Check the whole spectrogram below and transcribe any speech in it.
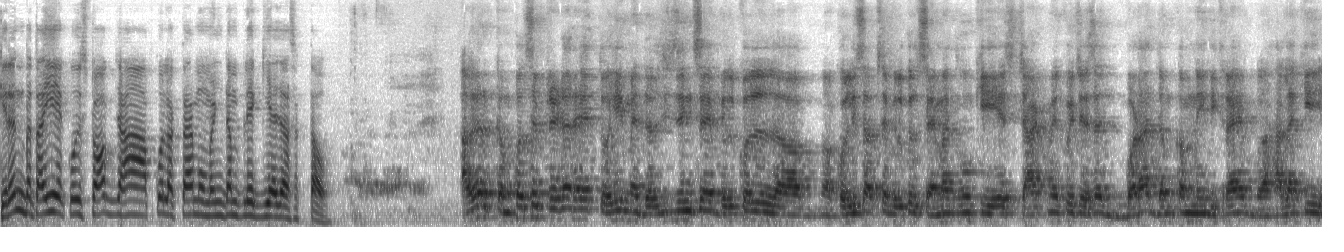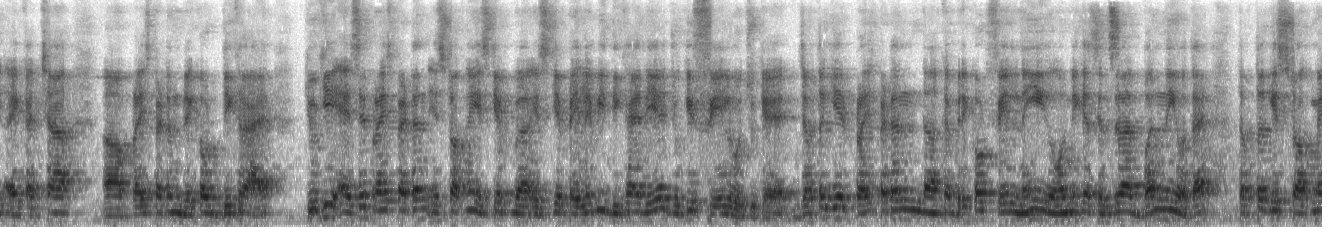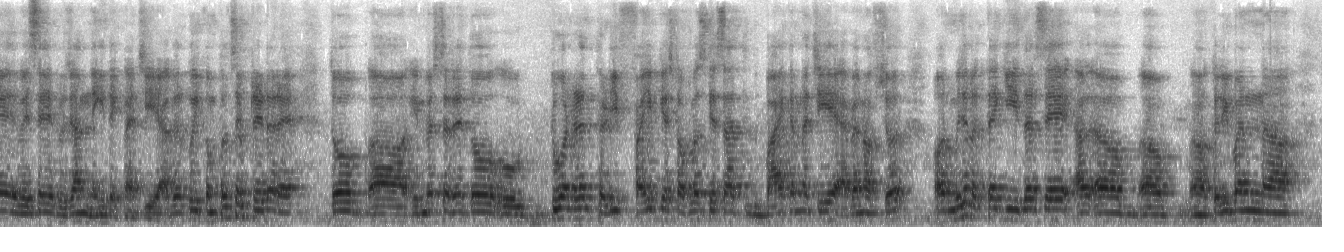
किरण, बताइए, कोई स्टॉक जहाँ आपको लगता है मोमेंटम प्ले किया जा सकता हो? अगर कंपल्सिव ट्रेडर है तो ही मैं दलजीत सिंह से बिल्कुल कोहली साहब से बिल्कुल सहमत हूँ कि ये चार्ट में कुछ ऐसा बड़ा दमकम नहीं दिख रहा है। हालाँकि एक अच्छा प्राइस पैटर्न ब्रेकआउट दिख रहा है। क्योंकि ऐसे प्राइस पैटर्न इस स्टॉक ने इसके इसके पहले भी दिखाई दिए जो कि फेल हो चुके हैं। जब तक ये प्राइस पैटर्न का ब्रेकआउट फेल नहीं होने का सिलसिला बंद नहीं होता है तब तक इस स्टॉक में वैसे रुझान नहीं देखना चाहिए। अगर कोई कंपल्सिव ट्रेडर है तो आ, इन्वेस्टर है तो 235 के स्टॉप लॉस के साथ बाय करना चाहिए एवन ऑफशोर और मुझे लगता है कि इधर से करीबन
